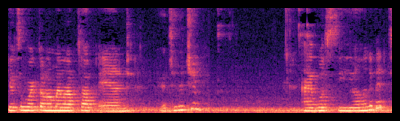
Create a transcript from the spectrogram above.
get some work done on my laptop, and head to the gym. I will see y'all in a bit.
